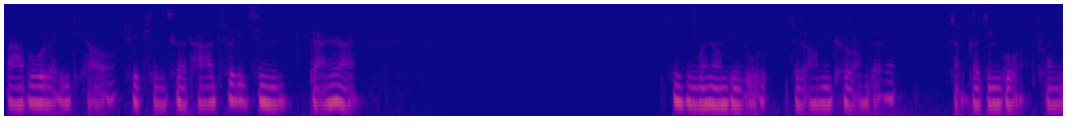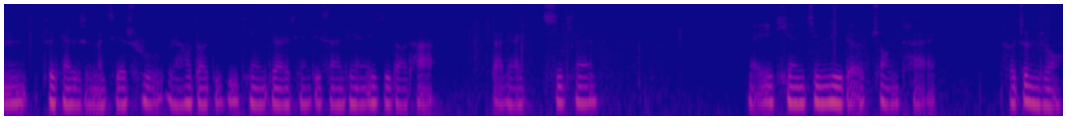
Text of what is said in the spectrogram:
发布了一条去评测他最近感染。新型冠状病毒这个奥密克戎的整个经过，从最开始什么接触，然后到第一天、第二天、第三天，一直到他大概七天，每一天经历的状态和症状，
